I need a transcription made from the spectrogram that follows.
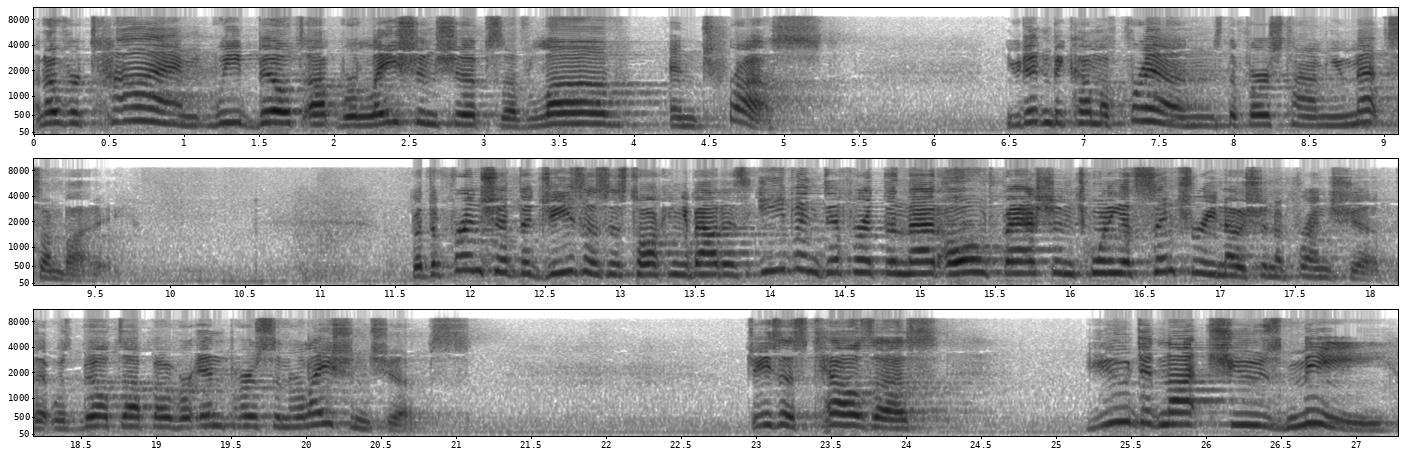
And over time, we built up relationships of love and trust. You didn't become a friend the first time you met somebody. But the friendship that Jesus is talking about is even different than that old fashioned 20th century notion of friendship that was built up over in person relationships. Jesus tells us, You did not choose me,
